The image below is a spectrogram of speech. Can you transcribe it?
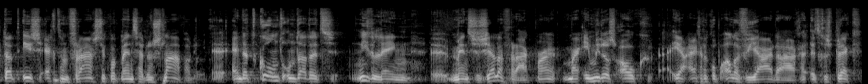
dat is echt een vraagstuk wat mensen uit hun slaap hadden. Eh, En dat komt omdat het niet alleen eh, mensen zelf raakt, maar, maar inmiddels ook eh, ja, eigenlijk op alle verjaardagen het gesprek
